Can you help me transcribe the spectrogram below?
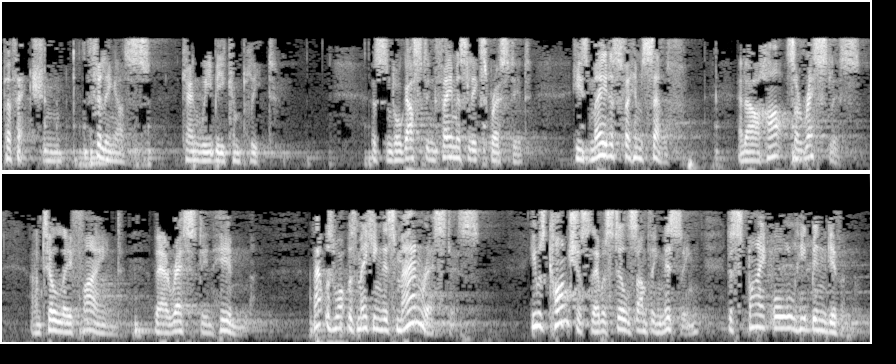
perfection filling us can we be complete. As St. Augustine famously expressed it, He's made us for Himself, and our hearts are restless until they find their rest in Him. That was what was making this man restless. He was conscious there was still something missing, despite all he'd been given.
